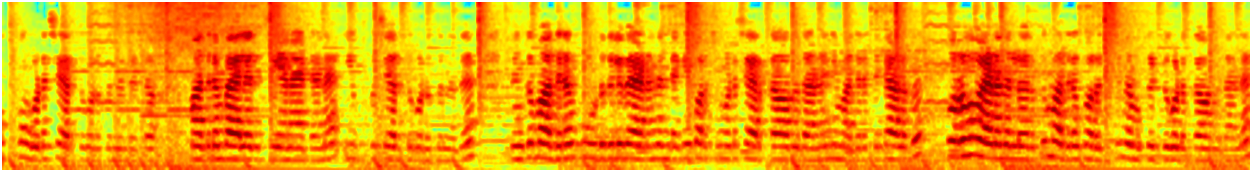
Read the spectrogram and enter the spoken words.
ഉപ്പും കൂടെ ചേർത്ത് കൊടുക്കുന്നുണ്ട് കേട്ടോ. മധുരം ബാലൻസ് ചെയ്യാനായിട്ടാണ് ഈ ഉപ്പ് ചേർത്ത് കൊടുക്കുന്നത്. നിങ്ങൾക്ക് മധുരം കൂടുതൽ വേണമെന്നുണ്ടെങ്കിൽ കുറച്ചും കൂടെ ചേർക്കാവുന്നതാണ്. ഇനി മധുരത്തിന്റെ അളവ് കുറവ് വേണമെന്നുള്ളവർക്ക് മധുരം കുറച്ച് നമുക്ക് ഇട്ട് കൊടുക്കാവുന്നതാണ്.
